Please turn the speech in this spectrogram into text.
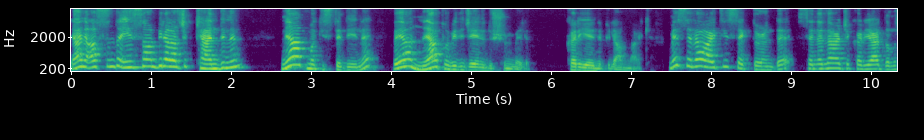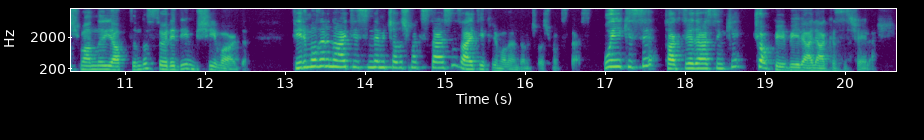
Yani aslında insan birazcık kendinin ne yapmak istediğini veya ne yapabileceğini düşünmeli kariyerini planlarken. Mesela IT sektöründe senelerce kariyer danışmanlığı yaptığımda söylediğim bir şey vardı. Firmaların IT'sinde mi çalışmak istersiniz, IT firmalarında mı çalışmak istersiniz? Bu ikisi takdir edersin ki çok birbiriyle alakasız şeyler.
